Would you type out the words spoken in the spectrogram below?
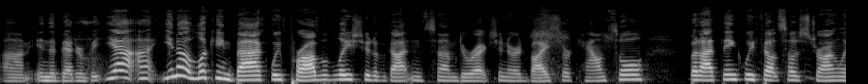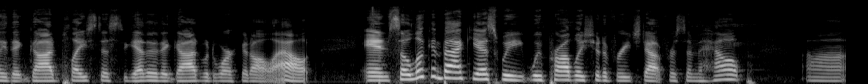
um, in the bedroom. But yeah, uh, you know, looking back, we probably should have gotten some direction or advice or counsel. But I think we felt so strongly that God placed us together that God would work it all out. And so looking back, yes, we, we probably should have reached out for some help. Uh,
